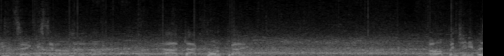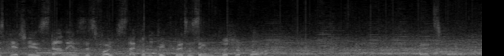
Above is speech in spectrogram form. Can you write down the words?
Piłce Cristiano Ronaldo. Atak Portugalii. O, będzie niebezpiecznie. Znany jest ze swoich znakomitych, precyzyjnych dośrodkowań. Becko. Prawie,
